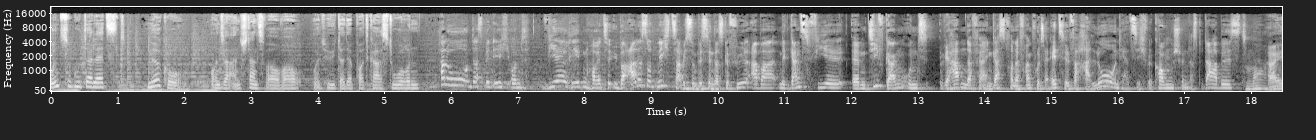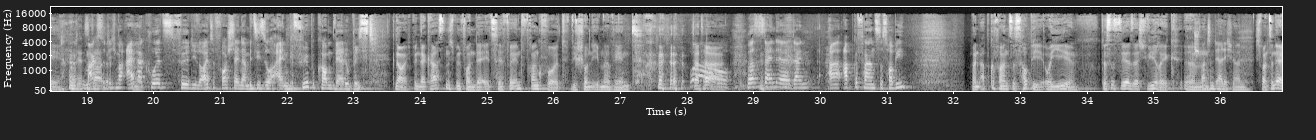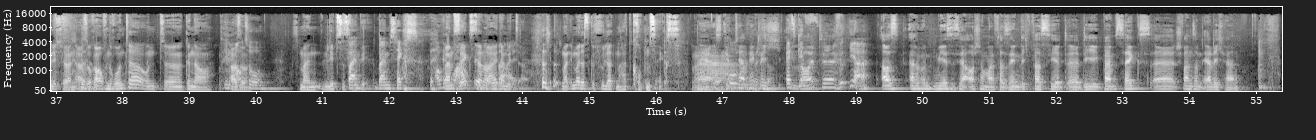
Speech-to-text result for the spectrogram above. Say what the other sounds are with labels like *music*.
Und zu guter Letzt Mirko, unser Anstandswauwau und Hüter der Podcast-Touren. Hallo, und das bin ich und wir reden heute über alles und nichts, habe ich so ein bisschen das Gefühl, aber mit ganz viel ähm, Tiefgang und wir haben dafür einen Gast von der Frankfurter AIDS-Hilfe. Hallo und herzlich willkommen, schön, dass du da bist. Hi. Magst du dich mal einmal kurz für die Leute vorstellen, damit sie so ein Gefühl bekommen, wer du bist? Genau, ich bin der Carsten, ich bin von der AIDS-Hilfe in Frankfurt, wie schon eben erwähnt. *laughs* Tada. Wow. Was ist dein, äh, dein äh, abgefahrenstes Hobby? Mein abgefahrenstes Hobby, oh je. Das ist sehr, sehr schwierig. Ähm, Schwanz und ehrlich hören. Schwanz und ehrlich hören. Also und runter und äh, genau. Im also, Auto, Das ist mein liebstes beim, Hobby. beim Sex. *laughs* Beim Wow. Sex dabei, überall. damit man immer das Gefühl hat, man hat Gruppensex. Naja, es gibt ja wirklich Es gibt- Leute Ja, aus, äh, und mir ist es ja auch schon mal versehentlich passiert, äh, die beim Sex äh, Schwanz und ehrlich hören.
